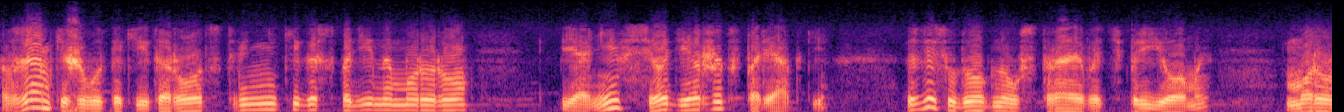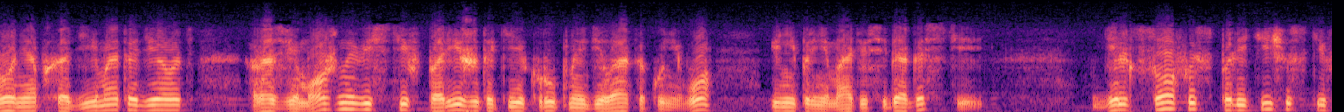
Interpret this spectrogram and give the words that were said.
В замке живут какие-то родственники господина Мореро, и они все держат в порядке. Здесь удобно устраивать приемы. Мореро необходимо это делать. Разве можно вести в Париже такие крупные дела, как у него, и не принимать у себя гостей? Дельцов из политических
